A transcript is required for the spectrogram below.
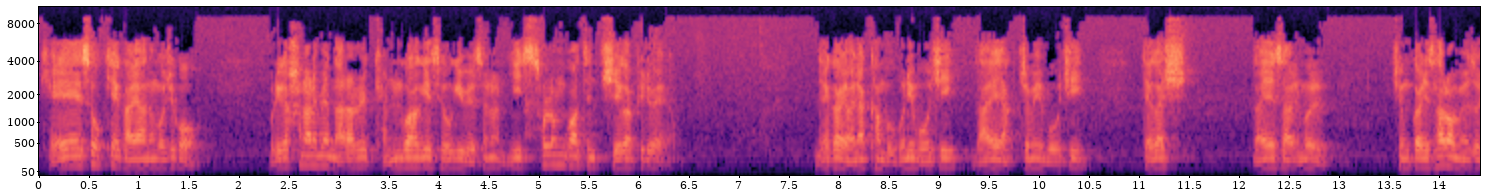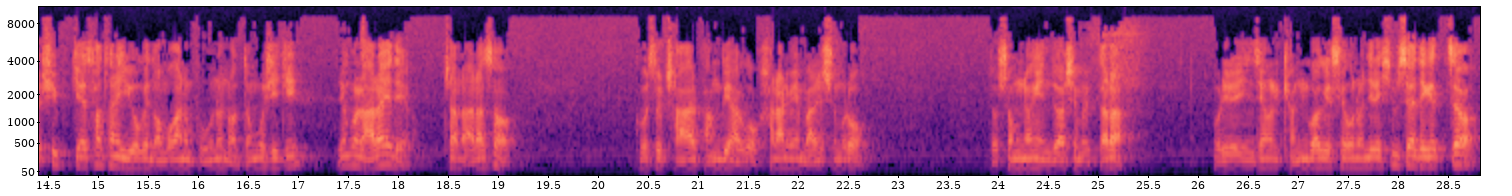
계속해 가야 하는 것이고 우리가 하나님의 나라를 견고하게 세우기 위해서는 이 솔롬과 같은 지혜가 필요해요. 내가 연약한 부분이 뭐지? 나의 약점이 뭐지? 내가 시, 나의 삶을 지금까지 살아오면서 쉽게 사탄의 유혹에 넘어가는 부분은 어떤 것이지? 이런 걸 알아야 돼요. 잘 알아서 그것을 잘 방비하고 하나님의 말씀으로 또 성령의 인도하심을 따라 우리의 인생을 견고하게 세우는 일에 힘써야 되겠죠?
